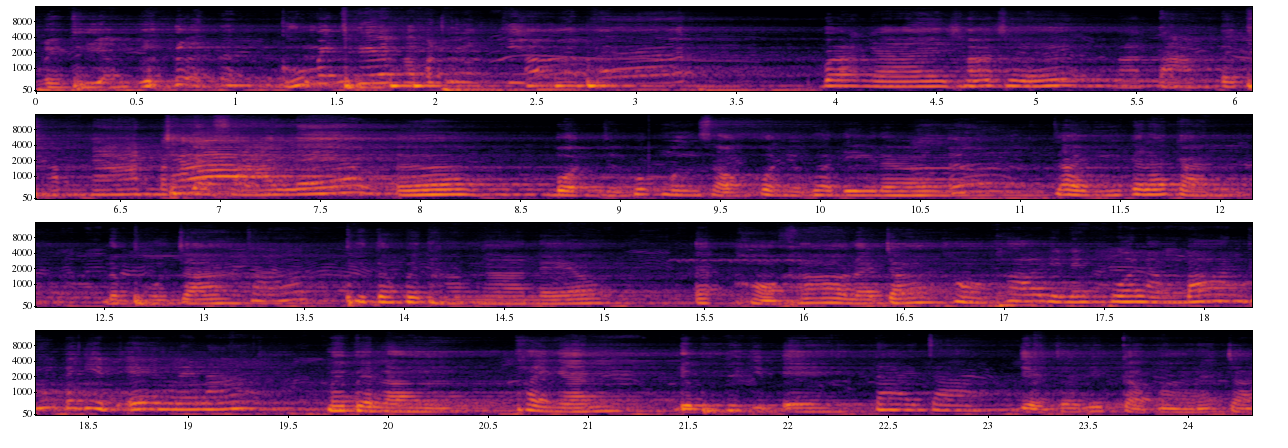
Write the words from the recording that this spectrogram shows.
ไม่เถียงเลยกูไม่เทียงกับมันเรื่องจริงนะแพทว่าไงเช้าเชฟมาตามไปทำงานมันจะสายแล้ว เออบ่นถึงพวกมึงสองคนอยู่พอดีเลยเจ้าอย่างนี้ก็แล้วกัน ลำพูจ้าจ้าพี่ต้องไปทำงานแล้วเอ๊ะห่อข้าวนะจ้าห่อข้าวอยู่ในครัวหลังบ้านพี่ไปหยิบเองเลยนะ ไม่เป็นไร ถ้าอย่างนั้น เดี๋ยวพี่ไปหยิบเอง ได้จ้าเดี๋ยวจะรีบกลับมานะจ๊ะ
